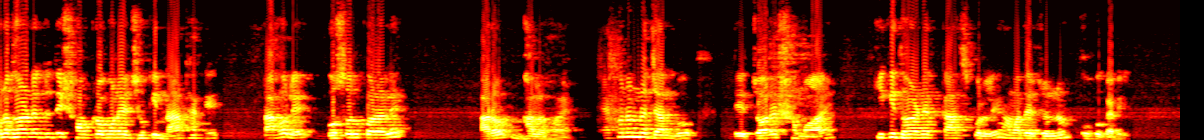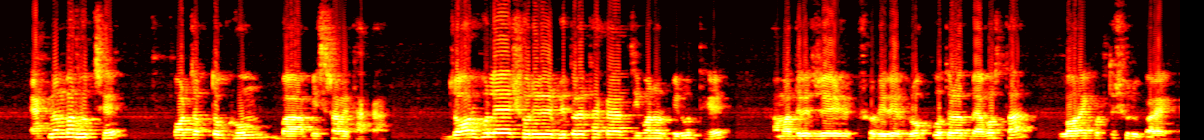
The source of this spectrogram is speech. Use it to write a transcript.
কোনো ধরনের যদি সংক্রমণের ঝুঁকি না থাকে, তাহলে গোসল করালে আরও ভালো হয়। এখন আমরা জানব যে জ্বরের সময় কি কি ধরনের কাজ করলে আমাদের জন্য উপকারী। এক নম্বর হচ্ছে পর্যাপ্ত ঘুম বা বিশ্রামে থাকা। জ্বর হলে শরীরের ভিতরে থাকা জীবাণুর বিরুদ্ধে আমাদের যে শরীরের রোগ প্রতিরোধ ব্যবস্থা লড়াই করতে শুরু করে।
